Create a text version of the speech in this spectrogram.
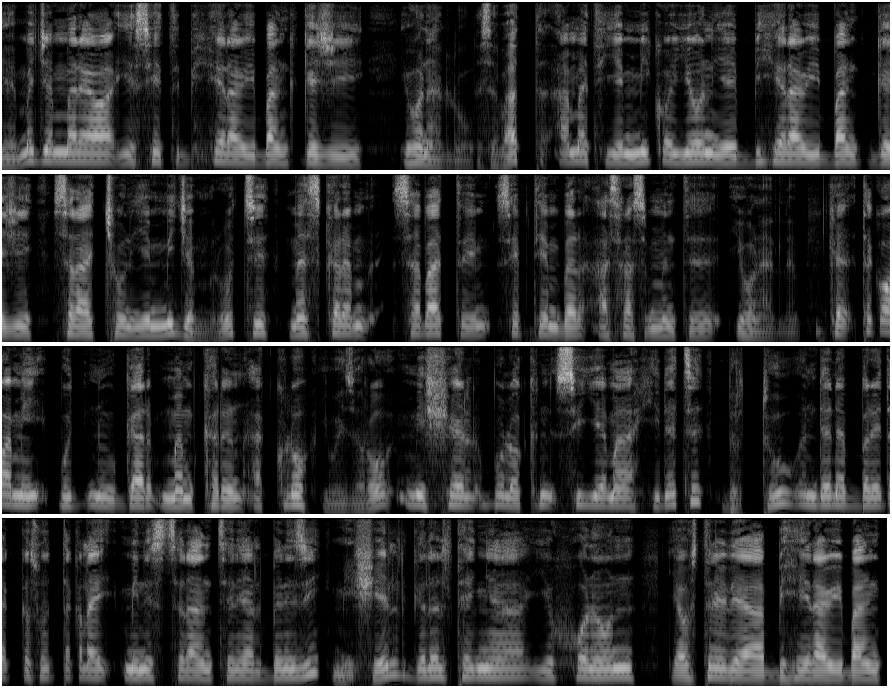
የመጀመሪያዋ የሴት ብሔራዊ ባንክ ገዢ ይሆናሉ። ለሰባት ዓመት የሚቆየውን የብሔራዊ ባንክ ገዢ ሥራቸውን የሚጀምሩት መስከረም 7 ወይም September 18 ይሆናል። ከተቃዋሚ ቡድኑ ጋር መምከርን አክሎ የወይዘሮ ሚሼል ቡሎክን ስየማ ሂደት ብርቱ እንደነበር የጠቀሱት ጠቅላይ ሚኒስትር አንቶኒ አልቤኒዚ ሚሼል ገለልተኛ የሆነውን የአውስትሬልያ ብሔራዊ ባንክ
